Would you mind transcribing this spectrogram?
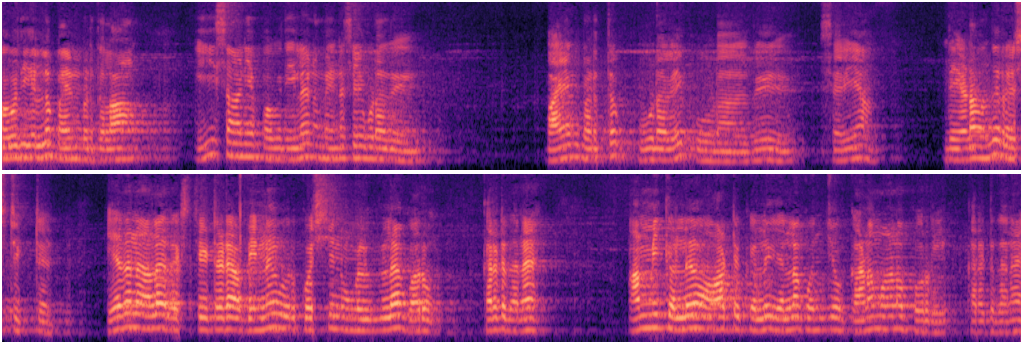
பகுதிகளில் பயன்படுத்தலாம். ஈசானிய பகுதியில் நம்ம என்ன செய்யக்கூடாது? பயன்படுத்த கூடவே கூடாது. சரியா? இந்த இடம் வந்து ரெஸ்ட்ரிக்டட் எதனால் ரெஸ்ட்ரிக்டட் அப்படின்னு ஒரு கொஸ்டின் உங்களுக்குள்ள வரும். கரெக்டு தானே? அம்மிக்கல் ஆட்டுக்கல் எல்லாம் கொஞ்சம் கனமான பொருள். கரெக்டு தானே?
